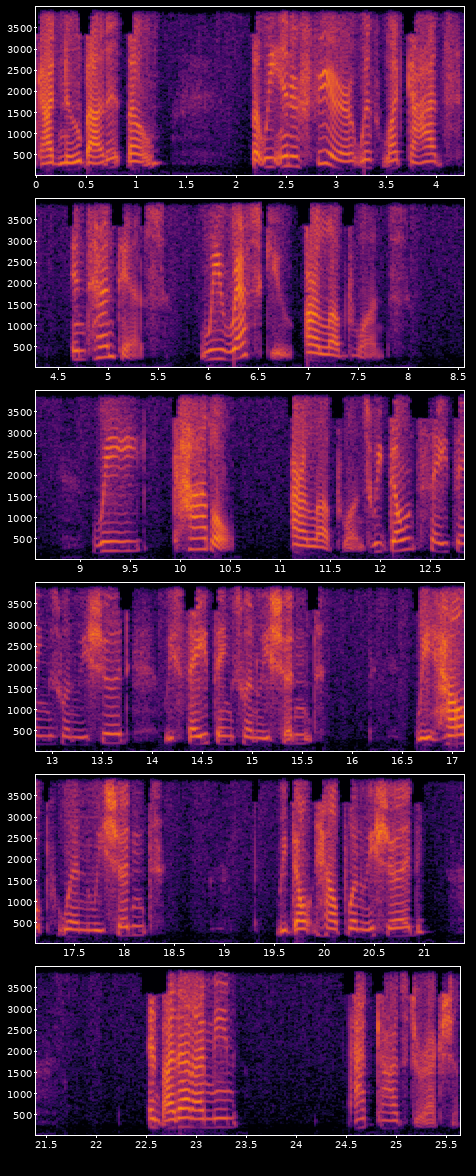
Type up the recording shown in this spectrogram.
God knew about it, though, but we interfere with what God's intent is. We rescue our loved ones. We coddle our loved ones. We don't say things when we should. We say things when we shouldn't. We help when we shouldn't. We don't help when we should. And by that I mean at God's direction.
